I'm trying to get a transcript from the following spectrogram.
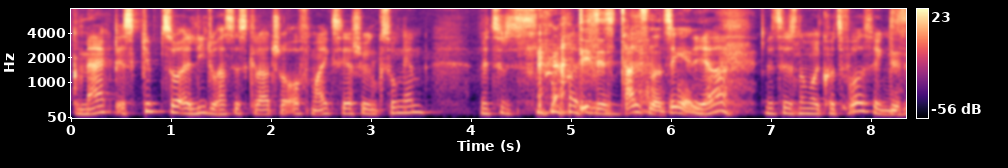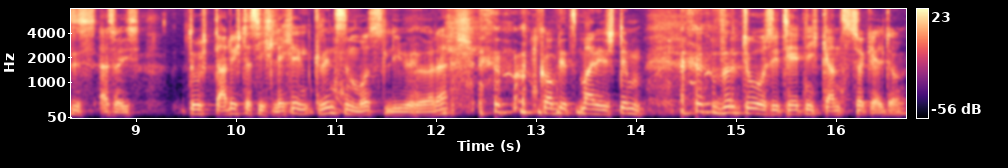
gemerkt, es gibt so ein Lied, du hast es gerade schon off Mike sehr schön gesungen. Willst du das nochmal? Dieses Tanzen und Singen. Ja, willst du das nochmal kurz vorsingen? Das ist, also ich, durch, dadurch, dass ich lächeln, grinsen muss, liebe Hörer, kommt jetzt meine Stimmvirtuosität nicht ganz zur Geltung.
